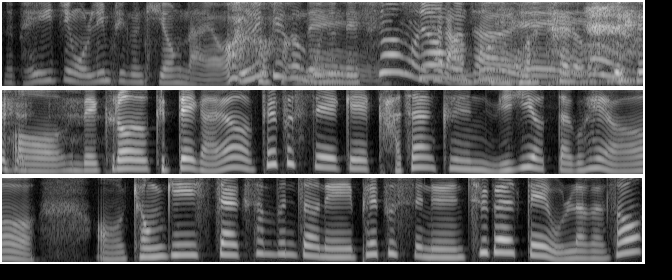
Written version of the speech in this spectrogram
네, 베이징 올림픽은 기억나요. 올림픽은 네. 보는데 수영은 잘 안 보는 것 잘- 같아요. 네. 어, 근데 그러 그때가요. 펠프스에게 가장 큰 위기였다고 해요. 어, 경기 시작 3분 전에 펠프스는 출발대에 올라가서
